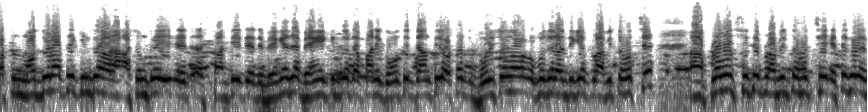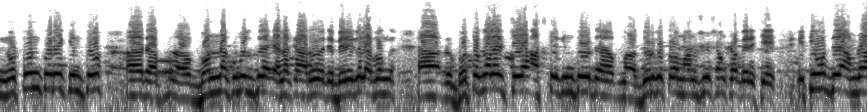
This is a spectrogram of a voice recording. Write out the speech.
অর্থাৎ মধ্যরাতে কিন্তু আচমকাই এই স্থানটি ভেঙে যায়। ভেঙে কিন্তু এটা পানি গোমতীর ডান তীরে অর্থাৎ বরিচঙ্গা উপজেলার দিকে প্লাবিত হচ্ছে। প্রবল স্রোতে প্লাবিত হচ্ছে। এতে করে নতুন করে কিন্তু বন্যা কবলিত এলাকা আরও বেড়ে গেল এবং গতকালের চেয়ে আজকে কিন্তু দুর্গত মানুষের সংখ্যা বেড়েছে। ইতিমধ্যে আমরা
